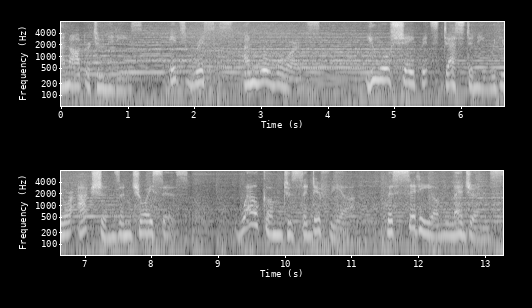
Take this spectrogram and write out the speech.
and opportunities, its risks and rewards. You will shape its destiny with your actions and choices. Welcome to Cedifia the city of legends.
